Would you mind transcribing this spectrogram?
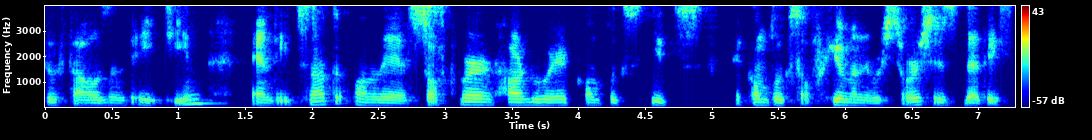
2018, and it's not only a software and hardware complex, it's a complex of human resources that is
